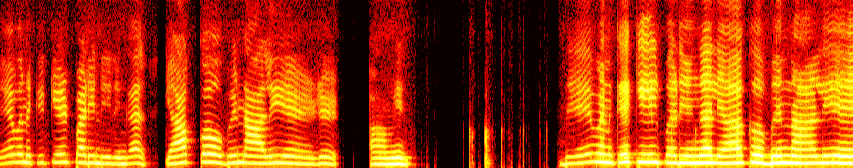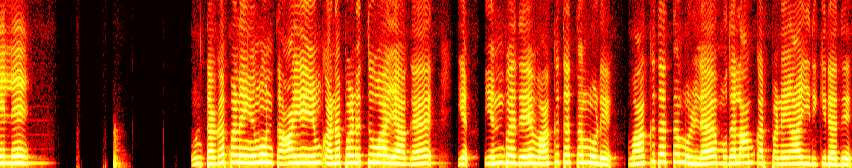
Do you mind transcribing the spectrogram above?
தேவனுக்கு கீழ்ப்படிந்திருங்கள். யாக்கோபு நாலு ஏழு ஆமீன். தேவனுக்கு கீழ்ப்படியுங்கள். யாக்கோபு நாலு ஏழு உன் தகப்பனையும் உன் தாயையும் கனப்படுத்துவாயாக. எ- என்பதே வாக்குத்தத்தமுடு வாக்குத்தத்தமுள்ள முதலாம் கற்பனையாயிருக்கிறது.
